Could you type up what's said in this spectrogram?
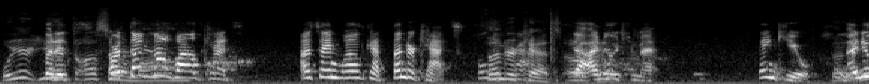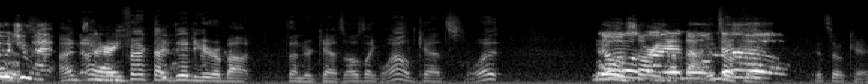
Well, you're, you're but it's- also or th- not. Wildcats. I was saying Wildcats. Thundercats. Holy crap. Thundercats. Yeah, I knew what you meant. Thank you. I knew what you meant. I, I, in fact, I did hear about Thundercats. I was like, Wildcats. What? No, sorry about that. Lionel, It's okay. It's okay.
